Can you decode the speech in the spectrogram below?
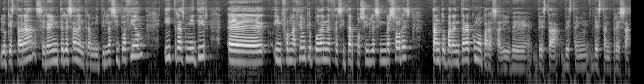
lo que estará será interesada en transmitir la situación y transmitir eh, información que puedan necesitar posibles inversores, tanto para entrar como para salir de esta empresa.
